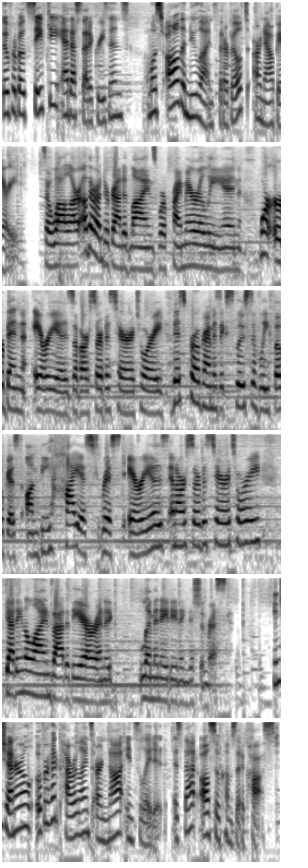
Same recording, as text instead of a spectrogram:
though for both safety and aesthetic reasons, almost all the new lines that are built are now buried. So while our other undergrounded lines were primarily in more urban areas of our service territory, this program is exclusively focused on the highest risk areas in our service territory, getting the lines out of the air and eliminating ignition risk. In general, overhead power lines are not insulated, as that also comes at a cost.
